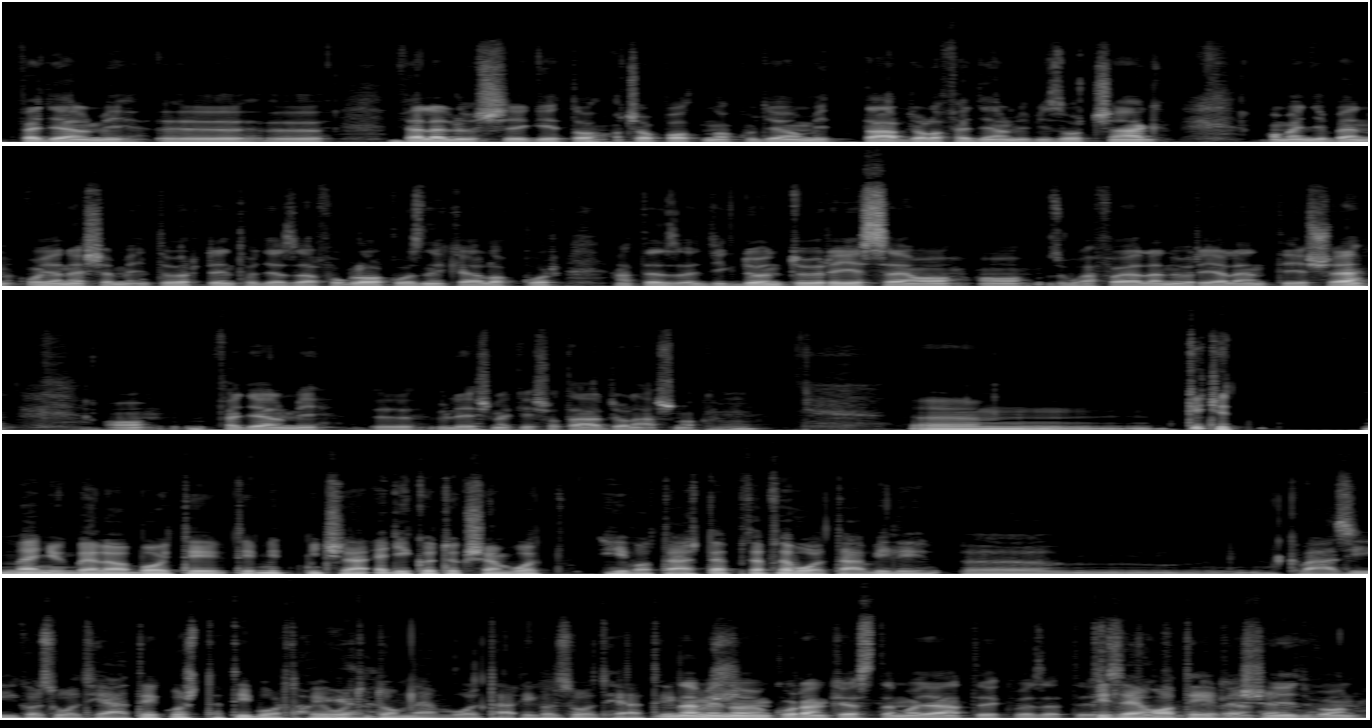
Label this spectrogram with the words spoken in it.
fegyelmi ö, ö, felelősségét a, a csapatnak, ugye, amit tárgyal a fegyelmi bizottság, amennyiben olyan esemény történt, hogy ezzel foglalkozni kell, akkor hát ez egyik döntő része a, a, az UEFA ellenőr jelentése a fegyelmi ülésnek és a tárgyalásnak. Uh-huh. Kicsit menjünk bele abba, hogy ti, ti mit, mit csinál. Egyik sem volt hivatás. Te, te, te voltál, Vili, ö, kvázi igazolt játékos, te Tibort, ha jól Igen. tudom, nem voltál igazolt játékos. Nem, én nagyon korán kezdtem a játékvezetést. 16 évesen. így van.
